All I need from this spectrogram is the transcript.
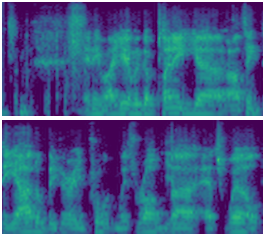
anyway, yeah, we've got plenty. Uh, I think the yard will be very important with Rob yep. uh, as well.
